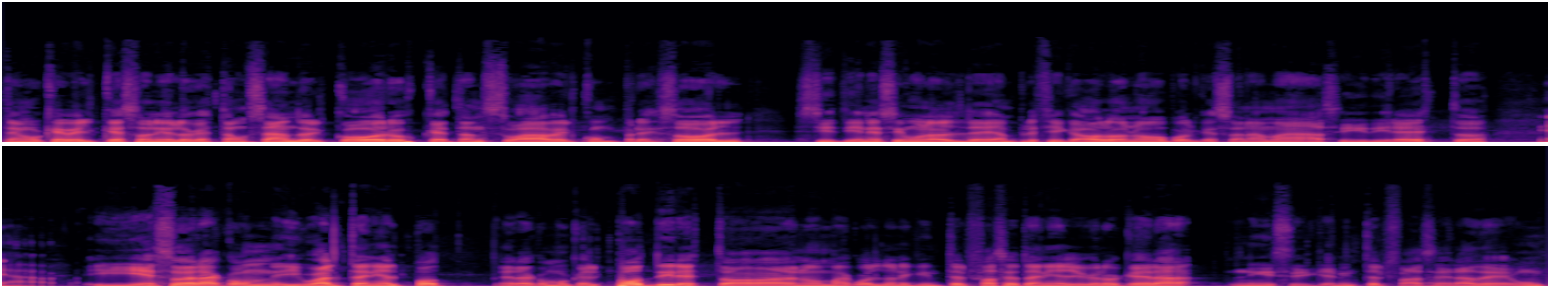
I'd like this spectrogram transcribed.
tengo que ver qué sonido es lo que están usando, el chorus, qué tan suave, el compresor, si tiene simulador de amplificador o no, porque suena más así directo. Y eso era con, igual tenía el pod era como que el pod directo, no me acuerdo ni qué interfase tenía. Yo creo que era ni siquiera interfase, era de un,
